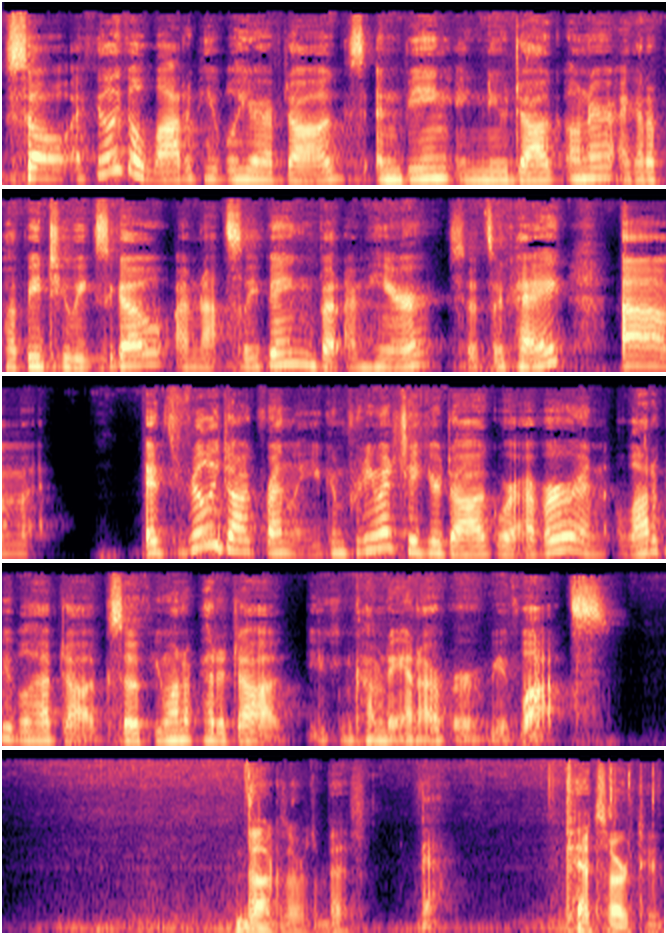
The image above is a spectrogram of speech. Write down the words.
So I feel like a lot of people here have dogs and being a new dog owner, I got a puppy two weeks ago. I'm not sleeping, but I'm here, so it's okay. Um, it's really dog friendly. You can pretty much take your dog wherever, and a lot of people have dogs. So if you want to pet a dog, you can come to Ann Arbor. We have lots. Dogs are the best. Yeah. Cats are too.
